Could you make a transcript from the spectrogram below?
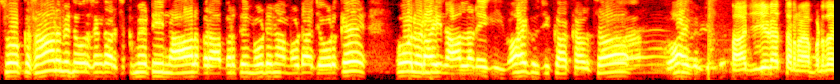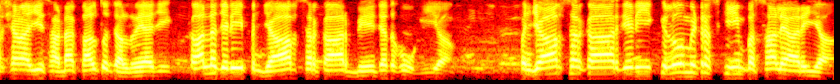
ਸੋ ਕਿਸਾਨ ਮਜ਼ਦੂਰ ਸੰਘਰਸ਼ ਕਮੇਟੀ ਨਾਲ ਬਰਾਬਰ ਤੇ ਮੋਢੇ ਨਾਲ ਮੋਢਾ ਜੋੜ ਕੇ ਉਹ ਲੜਾਈ ਨਾਲ ਲੜੇਗੀ। ਵਾਹਿਗੁਰੂ ਜੀ ਕਾ ਖਾਲਸਾ, ਵਾਹਿਗੁਰੂ ਜੀ ਅੱਜ ਜਿਹੜਾ ਧਰਨਾ ਪ੍ਰਦਰਸ਼ਨ ਆ ਜੀ, ਸਾਡਾ ਕੱਲ ਤੋਂ ਚੱਲ ਰਿਹਾ ਜੀ। ਕੱਲ ਜਿਹੜੀ ਪੰਜਾਬ ਸਰਕਾਰ ਬੇਜਦ ਹੋ ਗਈ ਆ, ਪੰਜਾਬ ਸਰਕਾਰ ਜਿਹੜੀ ਕਿਲੋਮੀਟਰ ਸਕੀਮ ਬੱਸਾਂ ਲਿਆ ਰਹੀ ਆ,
